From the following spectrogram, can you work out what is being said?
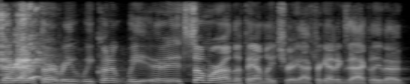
second really? or third. We we couldn't. We it's somewhere on the family tree. I forget exactly the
